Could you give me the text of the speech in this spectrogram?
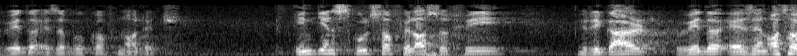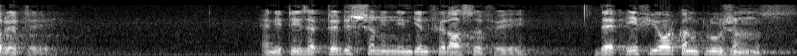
Veda as a book of knowledge. Indian schools of philosophy regard Veda as an authority. And it is a tradition in Indian philosophy that if your conclusions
